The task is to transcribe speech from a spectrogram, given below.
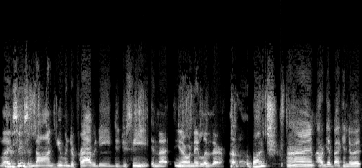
like Like season. non-human depravity did you see in that you know when they lived there I don't know, a bunch. all right i'll get back into it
